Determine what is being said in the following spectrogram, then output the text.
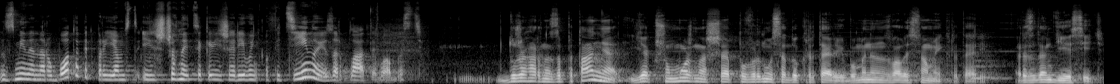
зміни, на роботу підприємств і що найцікавіше рівень офіційної зарплати в області? Дуже гарне запитання. Якщо можна, ще повернуся до критерію, бо ми не назвали сьомий критерій. Резидент Дія Сіті.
